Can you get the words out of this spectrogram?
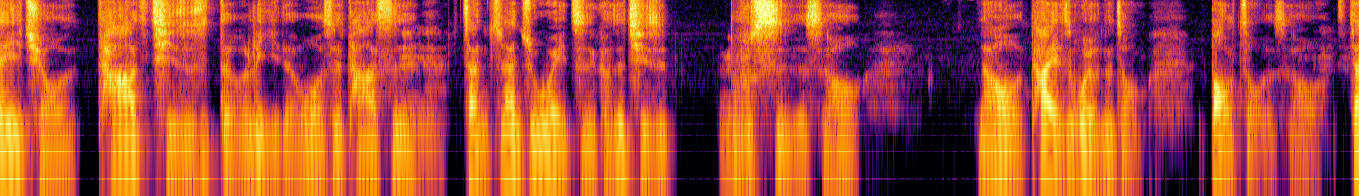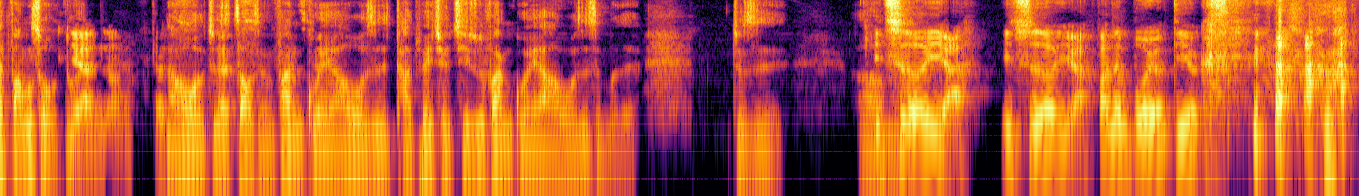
这一球他其实是得力的，或者是他是站站住位置，可是其实不是的时候，然后他也是会有那种。暴走的时候，在防守端，yeah, no, 然后就是造成犯规啊，或者是他追求技术犯规啊，或者是什么的，就是、嗯、一次而已啊，一次而已啊，反正不会有第二个。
